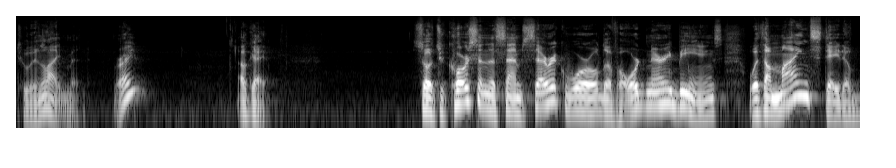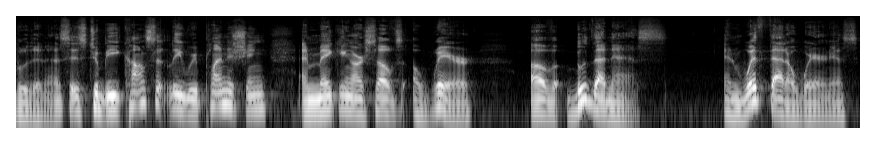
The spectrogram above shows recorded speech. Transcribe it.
to enlightenment, right? Okay. So, to course in the samsaric world of ordinary beings with a mind state of Buddhaness is to be constantly replenishing and making ourselves aware of Buddhaness, and with that awareness,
